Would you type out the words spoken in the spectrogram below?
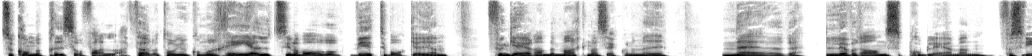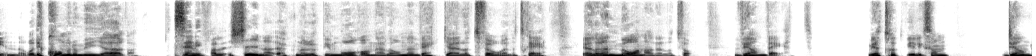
så kommer priser att falla. Företagen kommer att rea ut sina varor. Vi är tillbaka i en fungerande marknadsekonomi när leveransproblemen försvinner och det kommer de ju göra. Sen ifall Kina öppnar upp imorgon eller om en vecka eller två eller tre eller en månad eller två, vem vet? Men jag tror att vi liksom, den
